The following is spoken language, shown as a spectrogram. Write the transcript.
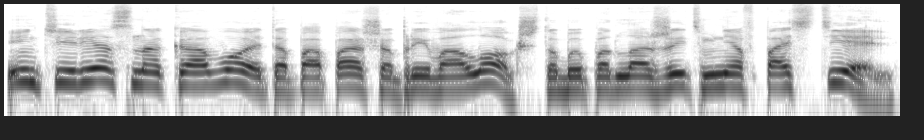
Интересно, кого это папаша приволок, чтобы подложить мне в постель?»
